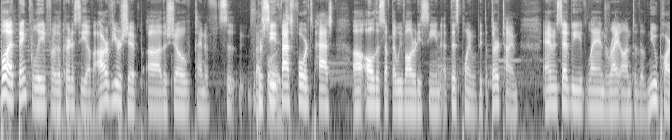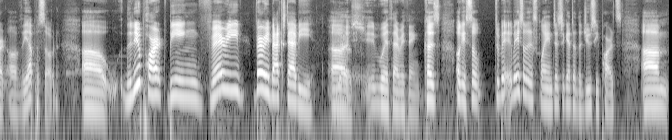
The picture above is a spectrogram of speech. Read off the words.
But thankfully, for the courtesy of our viewership, uh, the show kind of s- proceed forwards. fast forwards past uh, all the stuff that we've already seen. At this point, would be the third time, and instead we land right onto the new part of the episode. Uh, the new part being very, very backstabby. Uh, Yes. with everything. Cause okay, so to ba- basically explain, just to get to the juicy parts, um,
